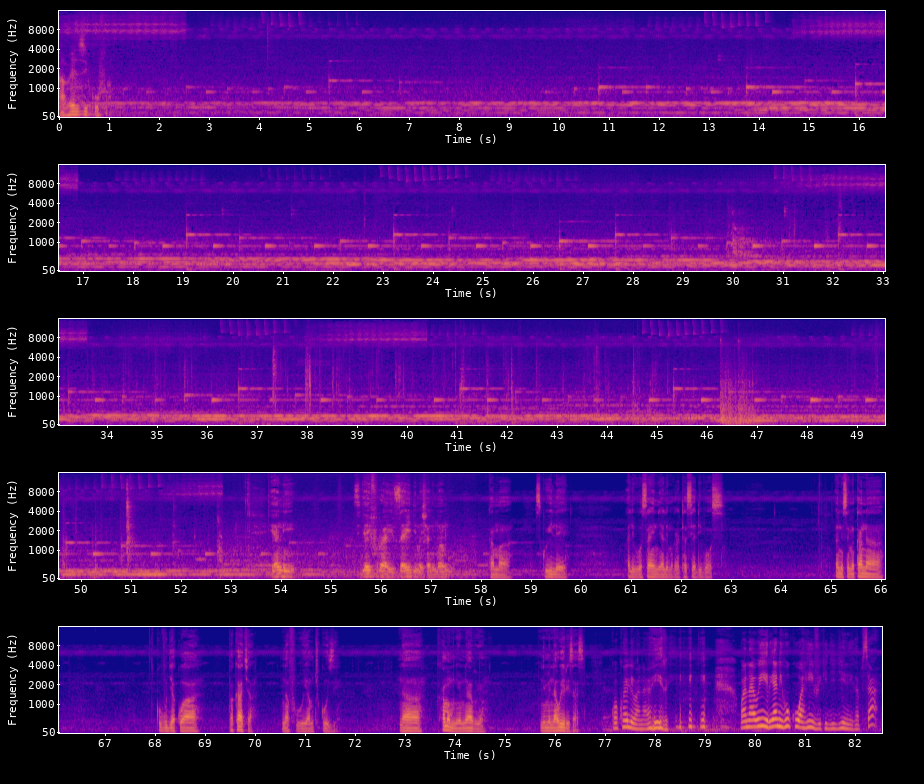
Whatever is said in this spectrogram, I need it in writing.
hawezi kufa. Yaani sijaifurahi zaidi maishani mwangu kama siku ile alivyosaini yale makaratasi ya divorce. Yaani semekana kuvuja kwa pakacha nafuu ya mchukuzi. na kama mnionavyo nimenawiri sasa. Kwa kweli wanawiri wanawiri, yani hukuwa hivi kijijini kabisa.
